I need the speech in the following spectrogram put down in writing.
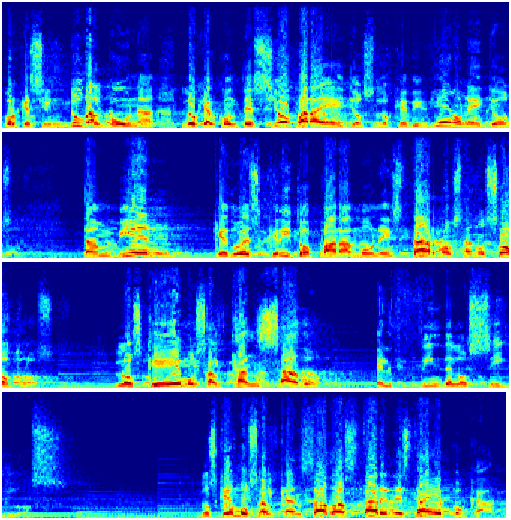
Porque sin duda alguna, lo que aconteció para ellos, lo que vivieron ellos, también quedó escrito para amonestarnos a nosotros, los que hemos alcanzado el fin de los siglos, los que hemos alcanzado a estar en esta época,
